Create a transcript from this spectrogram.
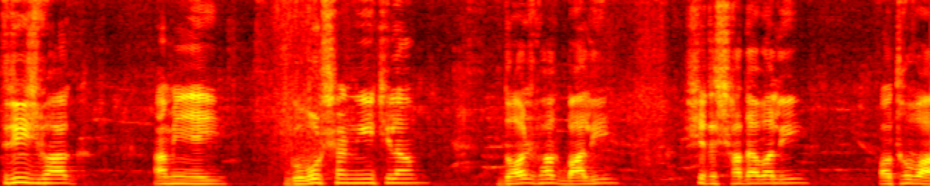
ত্রিশ ভাগ আমি এই গোবর সার নিয়েছিলাম, দশ ভাগ বালি, সেটা সাদা বালি অথবা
